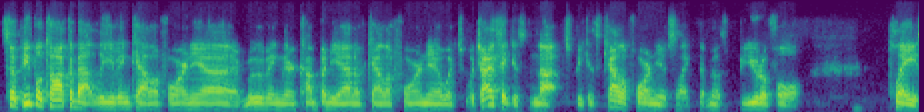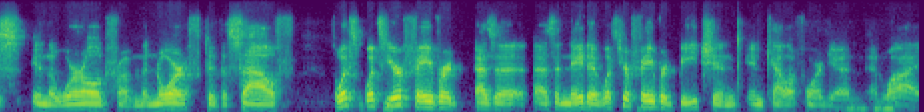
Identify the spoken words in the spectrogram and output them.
so people talk about leaving California, or moving their company out of California, which which I think is nuts because California is like the most beautiful place in the world from the north to the south. What's what's your favorite as a as a native? What's your favorite beach in in California and, and why?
